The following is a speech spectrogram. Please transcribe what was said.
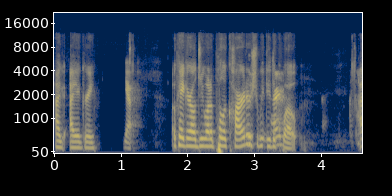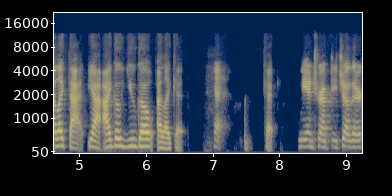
i, I agree Yeah. okay girl do you want to pull a card or should we do the quote i like that yeah i go you go i like it Okay. Okay. We interrupt each other.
